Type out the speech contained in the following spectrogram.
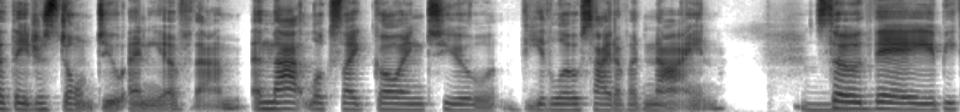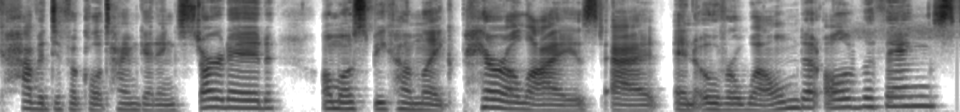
that they just don't do any of them. And that looks like going to the low side of a nine. So they be- have a difficult time getting started, almost become like paralyzed at and overwhelmed at all of the things,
